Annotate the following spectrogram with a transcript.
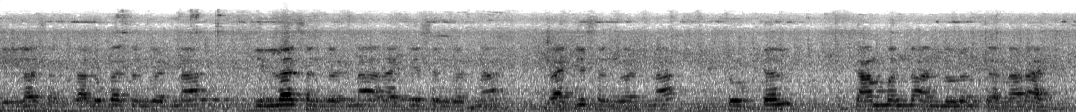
जिल्हा सं तालुका संघटना जिल्हा संघटना राज्य संघटना राज्य संघटना टोटल काम बंद आंदोलन करणार आहे.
